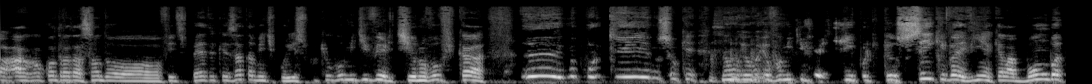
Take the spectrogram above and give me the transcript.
a, a, contratação do Fitzpatrick exatamente por isso, porque eu vou me divertir, eu não vou ficar, mas por quê? Não sei o quê. Não, eu, eu vou me divertir, porque eu sei que vai vir aquela bomba,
